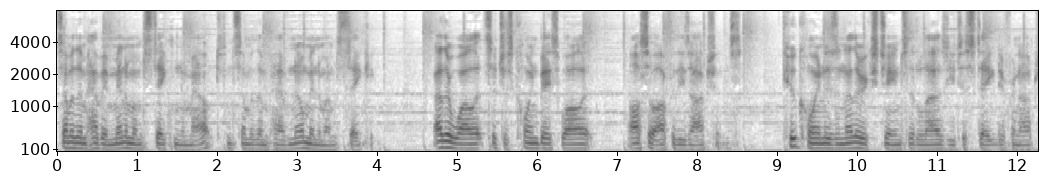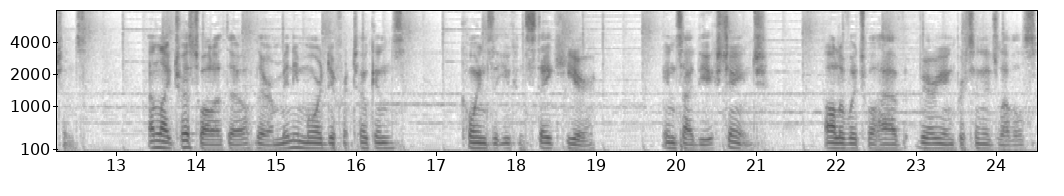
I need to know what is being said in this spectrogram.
Some of them have a minimum staking amount, and some of them have no minimum staking. Other wallets, such as Coinbase Wallet, also offer these options. KuCoin is another exchange that allows you to stake different options. Unlike Trust Wallet, though, there are many more different tokens, coins that you can stake here inside the exchange, all of which will have varying percentage levels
